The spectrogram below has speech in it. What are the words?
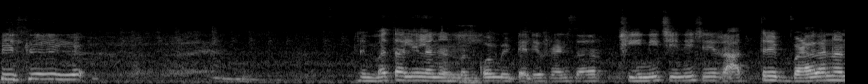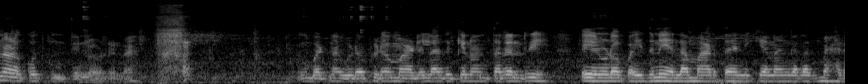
ಬಿಸಿಲಿಲ್ಲ ಹಿಮ್ಮತ್ ಆಗಲಿಲ್ಲ ನಾನು ಮನ್ಕೊಂಡ್ಬಿಟ್ಟೆ ರೀ ಫ್ರೆಂಡ್ಸ್ ಅವ್ರು ಚೀನಿ ಚೀನಿ ಚೀನಿ. ರಾತ್ರಿ ಬೆಳಗ ನಾನು ಅಳ್ಕೋತ ತಿಂತೀನಿ ನೋಡ್ರಿ ನಾ. ಬಟ್ ನಾ ವಿಡಿಯೋ ಫಿಡಿಯೋ ಮಾಡಲಿಲ್ಲ, ಅದಕ್ಕೇನೋ ಅಂತಾರಲ್ರಿ. ಏ ನೋಡಪ್ಪ, ಇದನ್ನೇ ಎಲ್ಲ ಮಾಡ್ತಾ ಏನಕ್ಕೆ ನಂಗೆ ಅದು ಬೇಡ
